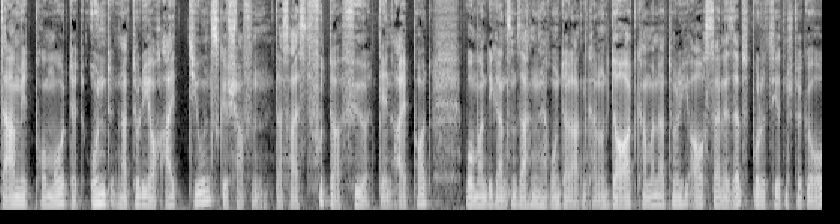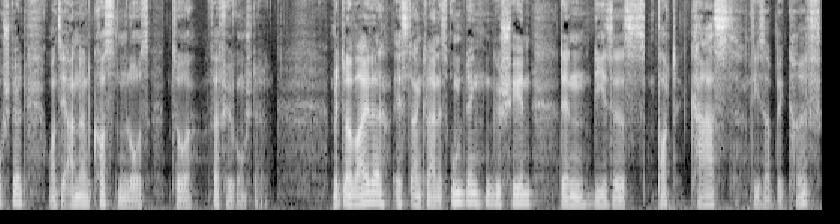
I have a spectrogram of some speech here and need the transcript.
damit promotet und natürlich auch iTunes geschaffen. Das heißt Futter für den iPod, wo man die ganzen Sachen herunterladen kann. Und dort kann man natürlich auch seine selbstproduzierten Stücke hochstellen und sie anderen kostenlos zur Verfügung stellen. Mittlerweile ist ein kleines Umdenken geschehen, denn dieses Podcast, dieser Begriff,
